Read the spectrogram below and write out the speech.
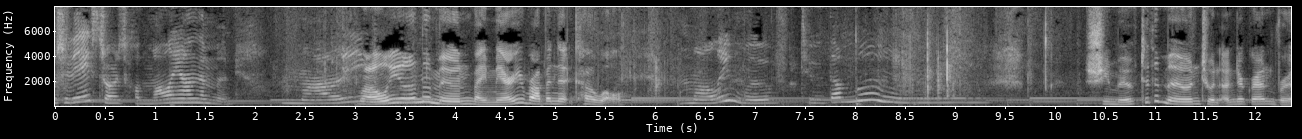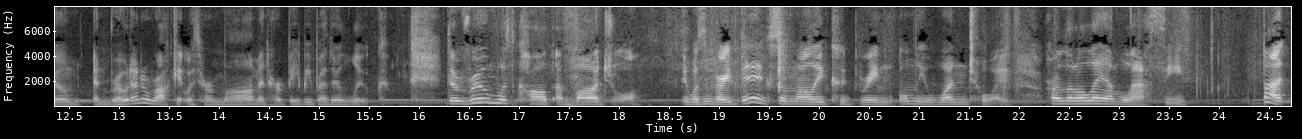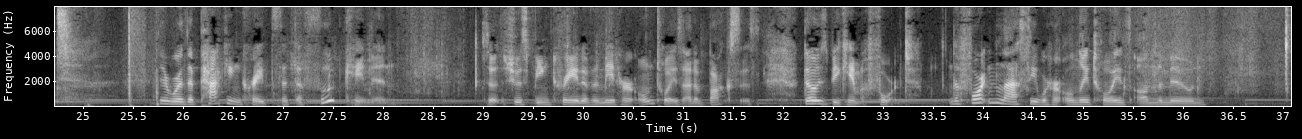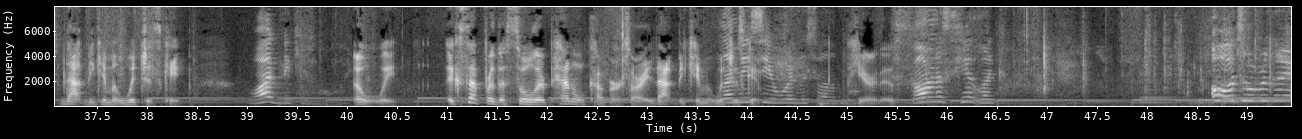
So today's story is called Molly on the Moon. Molly, Molly on the Moon by Mary Robinette Kowal. Molly moved to the moon. She moved to the moon to an underground room and rode on a rocket with her mom and her baby brother Luke. The room was called a module. It wasn't very big, so Molly could bring only one toy her little lamb, Lassie. But there were the packing crates that the food came in. So she was being creative and made her own toys out of boxes. Those became a fort. The fort and Lassie were her only toys on the moon. That became a witch's cape. What became a witch? Oh, wait. Except for the solar panel cover. Sorry, that became a witch's cape. Let me cape. see where other one. Here it is. I want to see it like. Oh, it's over there.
